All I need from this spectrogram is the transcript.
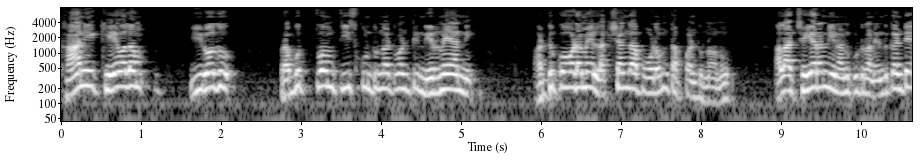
కానీ కేవలం ఈరోజు ప్రభుత్వం తీసుకుంటున్నటువంటి నిర్ణయాన్ని అడ్డుకోవడమే లక్ష్యంగా పోవడం తప్పంటున్నాను. అలా చేయరని నేను అనుకుంటున్నాను. ఎందుకంటే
